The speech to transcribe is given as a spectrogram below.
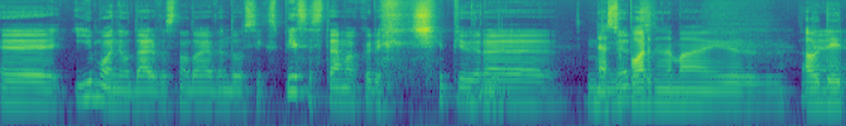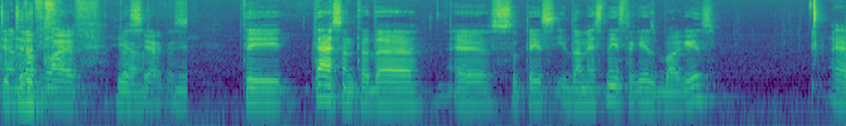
e, įmonių dar vis naudoja Windows XP sistemą, kuri šiaip jau yra... Nesuportinama ir outdated. E, life pasiekus. Ja. Tai tęsiant tada e, su tais įdomesniais tokiais bugais, e,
